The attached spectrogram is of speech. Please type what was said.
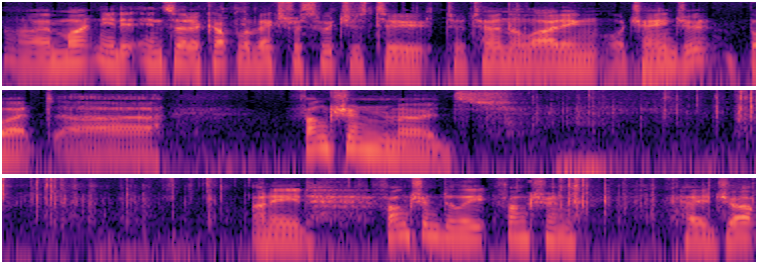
I might need to insert a couple of extra switches to, to turn the lighting or change it, but uh, function modes. I need function delete, function page up,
